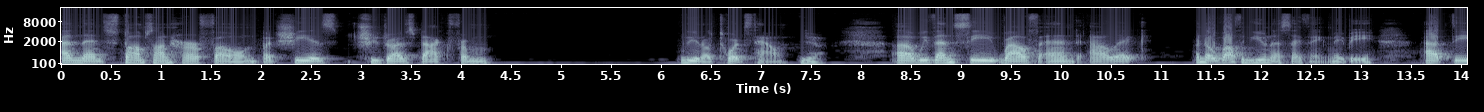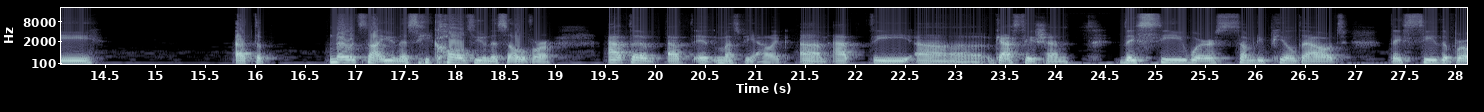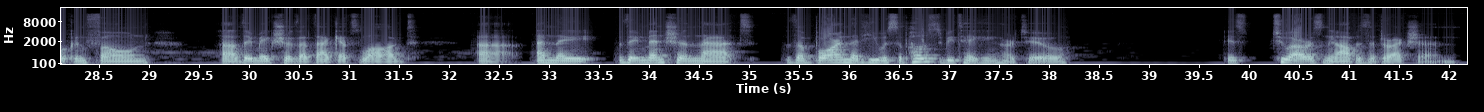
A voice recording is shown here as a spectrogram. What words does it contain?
and then stomps on her phone, but she is she drives back from you know towards town. Yeah. Uh, we then see Ralph and Alec, uh, no, Ralph and Yunis, I think maybe, at the, at the, no, it's not Yunis. He calls Yunis over at the at it must be Alec um, at the uh, gas station. They see where somebody peeled out. They see the broken phone. Uh, they make sure that that gets logged, uh, and they they mention that the barn that he was supposed to be taking her to is two hours in the opposite direction.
